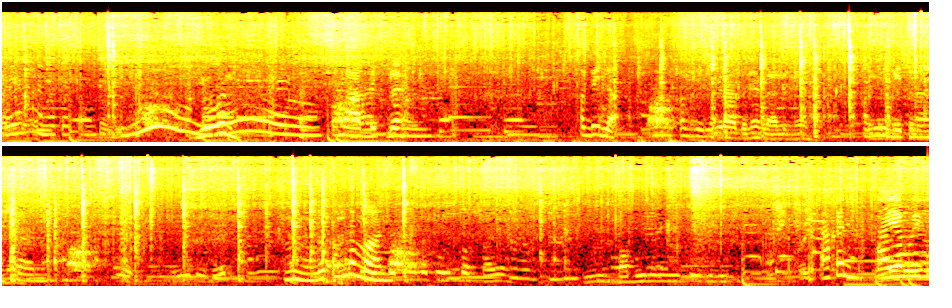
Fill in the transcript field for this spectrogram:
Ayan na, natatanggal. Yun! Yun. Kumapit yun. Kabila. Oh, kabila. Sigurado niya, lalim yan. Ang gitna siya, no? Hmm, luto naman. Akin na. Sayang rin.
